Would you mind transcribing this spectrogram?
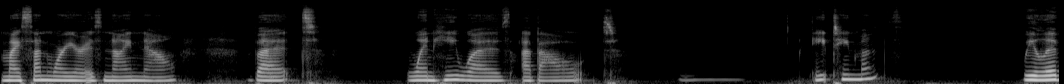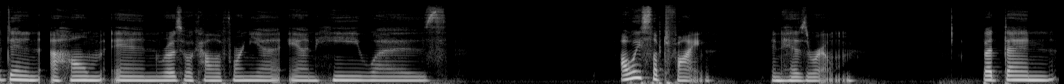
my son Warrior is nine now, but when he was about 18 months, we lived in a home in Roseville, California, and he was always slept fine in his room. But then,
